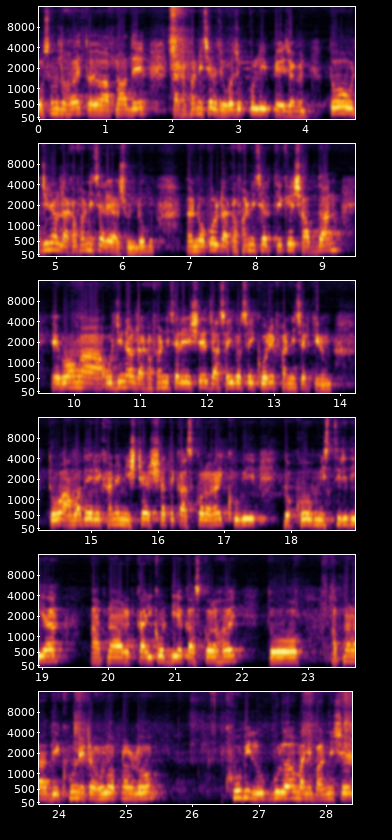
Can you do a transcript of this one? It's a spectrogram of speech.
পছন্দ হয়, তো আপনাদের ঢাকা ফার্নিচারে যোগাযোগ করলেই পেয়ে যাবেন। তো অরিজিনাল ঢাকা ফার্নিচারে আসুন। নকল ঢাকা ফার্নিচার থেকে সাবধান এবং অরিজিনাল ঢাকা ফার্নিচারে এসে যাচাই বাছাই করে ফার্নিচার কিনুন। তো আমাদের এখানে নিষ্ঠার সাথে কাজ করা হয়। খুবই দক্ষ মিস্ত্রি দিয়া, আপনার কারিগর দিয়ে কাজ করা হয়। তো আপনারা দেখুন, এটা হলো আপনার হলো খুবই লুকগুলো মানে বার্নিশের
